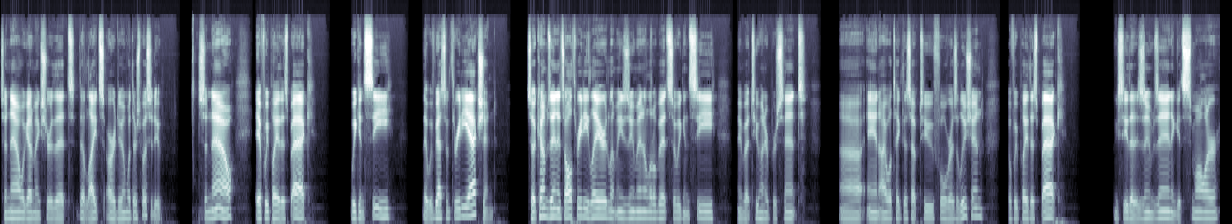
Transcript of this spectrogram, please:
So now we got to make sure that the lights are doing what they're supposed to do. So now if we play this back, we can see that we've got some 3D action. So it comes in, it's all 3D layered. Let me zoom in a little bit so we can see maybe about 200%. Uh, and I will take this up to full resolution. So if we play this back, you see that it zooms in, it gets smaller,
